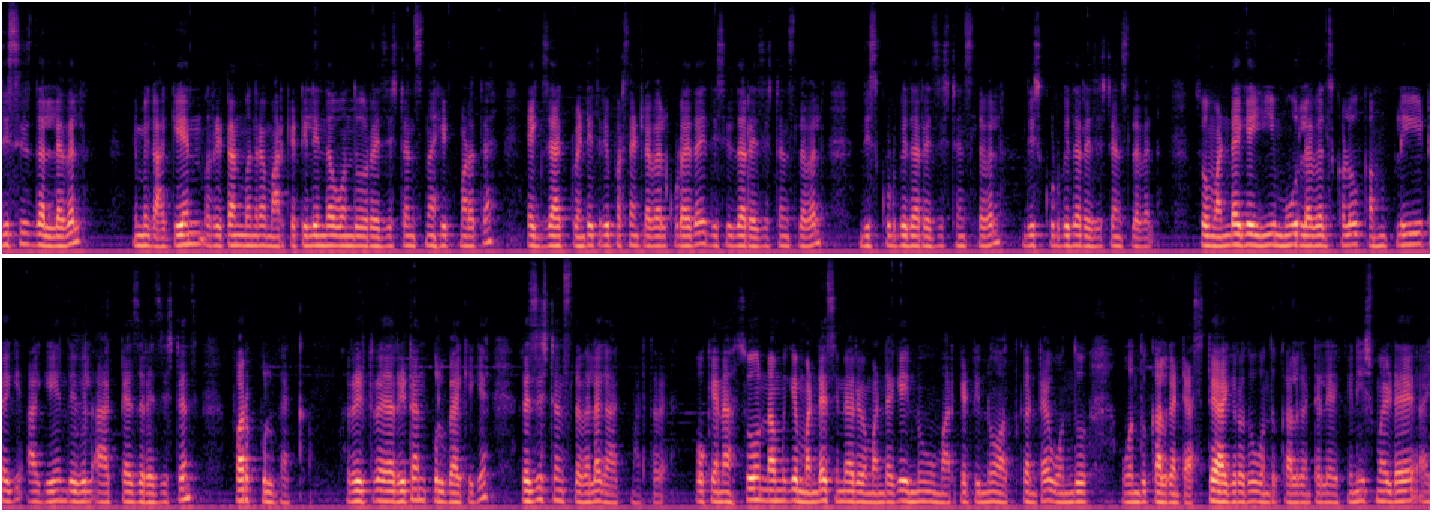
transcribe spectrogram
ದಿಸ್ ಈಸ್ ದ ಲೆವೆಲ್ ನಿಮಗೆ ಅಗೇನ್ ರಿಟರ್ನ್ ಬಂದರೆ ಮಾರ್ಕೆಟ್ ಇಲ್ಲಿಂದ ಒಂದು ರೆಸಿಸ್ಟೆನ್ಸ್ನ ಹಿಟ್ ಮಾಡುತ್ತೆ. Exact twenty three percent level ಕೂಡ ಇದೆ. This is the resistance level this could be the resistance level this could be the resistance level so ಮಂಡೆಗೆ ಈ ಮೂರು ಲೆವೆಲ್ಸ್ಗಳು ಕಂಪ್ಲೀಟಾಗಿ again they will act as resistance for pull back ರಿಟ್ರ ರಿಟರ್ನ್ ಪುಲ್ ಬ್ಯಾಕಿಗೆ ರೆಸಿಸ್ಟೆನ್ಸ್ ಲೆವೆಲಾಗಿ ಆ್ಯಕ್ಟ್ ಮಾಡ್ತವೆ. ಓಕೆನಾ ಸೊ ನಮಗೆ ಮಂಡೇ ಸಿನಾರಿಯೋ ಮಂಡೆಗೆ ಇನ್ನೂ ಮಾರ್ಕೆಟ್ ಇನ್ನೂ ಹತ್ತು ಗಂಟೆ, ಒಂದು ಒಂದು ಕಾಲು ಗಂಟೆ ಅಷ್ಟೇ ಆಗಿರೋದು, ಒಂದು ಕಾಲು ಗಂಟೆಲಿ I finish my day I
